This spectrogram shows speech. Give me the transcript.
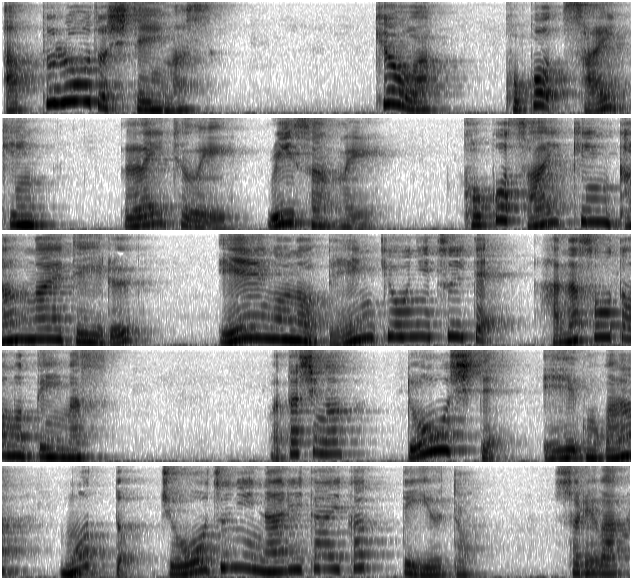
アップロードしています。今日はここ最近 lately, recently ここ最近考えている英語の勉強について話そうと思っています。私がどうして英語がもっと上手になりたいかっていうと、それは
